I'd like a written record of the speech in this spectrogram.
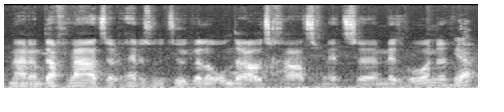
Maar een dag later hebben ze natuurlijk wel een onderhoud gehad met, met Horner. Ja.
